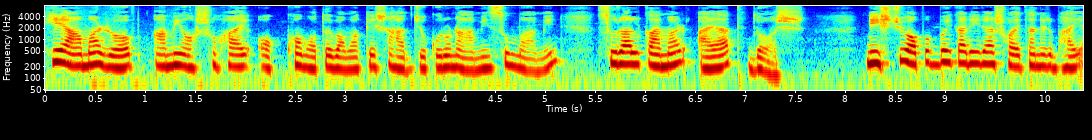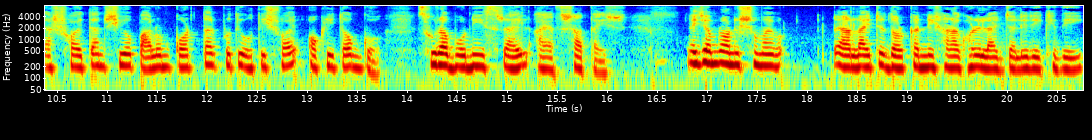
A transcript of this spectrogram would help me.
হে আমার রব, আমি অসহায়, অক্ষম, অতএব আমাকে সাহায্য করুন আমিন, সুম্মা আমিন। সুরাল কামার, আয়াত দশ। নিশ্চয় অপব্যয়কারীরা শয়তানের ভাই আর শয়তান স্বীয় পালন কর্তার প্রতি অতিশয় অকৃতজ্ঞ। সুরা বনি ইসরায়েল আয়াত সাতাইশ। এই যে আমরা অনেক সময় লাইটের দরকার নেই, সারা ঘরে লাইট জ্বালিয়ে রেখে দিই।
